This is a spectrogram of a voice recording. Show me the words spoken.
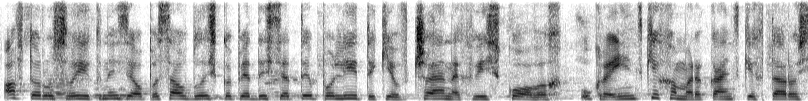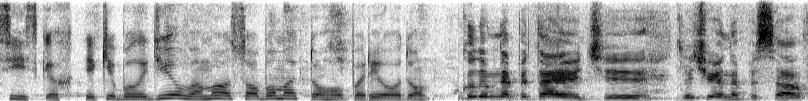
Автор у своїй книзі описав близько 50 політиків, вчених, військових, українських, американських та російських, які були дійовими особами того періоду. Коли мене питають, е, для чого я написав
